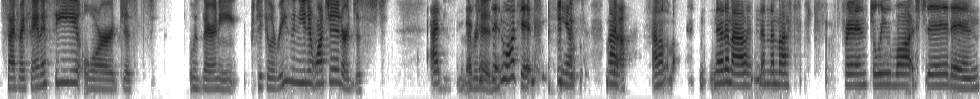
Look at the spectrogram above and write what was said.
sci-fi fantasy, or just was there any particular reason you didn't watch it, or just I just never just did. not watch it. yeah, my, yeah. I don't. None of my none of my f- friends really watched it, and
